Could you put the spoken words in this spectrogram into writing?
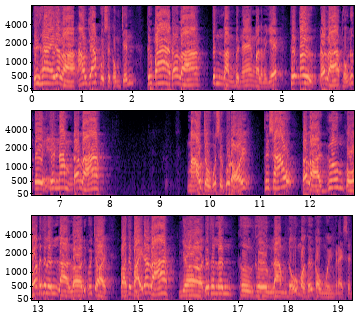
thứ hai đó là áo giáp của sự công chính. Thứ ba đó là tinh lành bình an mà là mày dép. Thứ tư đó là thuận đức tiên. Thứ năm đó là mão trù của sự cứu rỗi. Thứ sáu đó là gươm của đức thánh linh là lời đức chúa trời. Và thứ bảy đó là nhờ đức thánh linh thường thường làm đủ mọi thứ cầu nguyện và nài sinh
